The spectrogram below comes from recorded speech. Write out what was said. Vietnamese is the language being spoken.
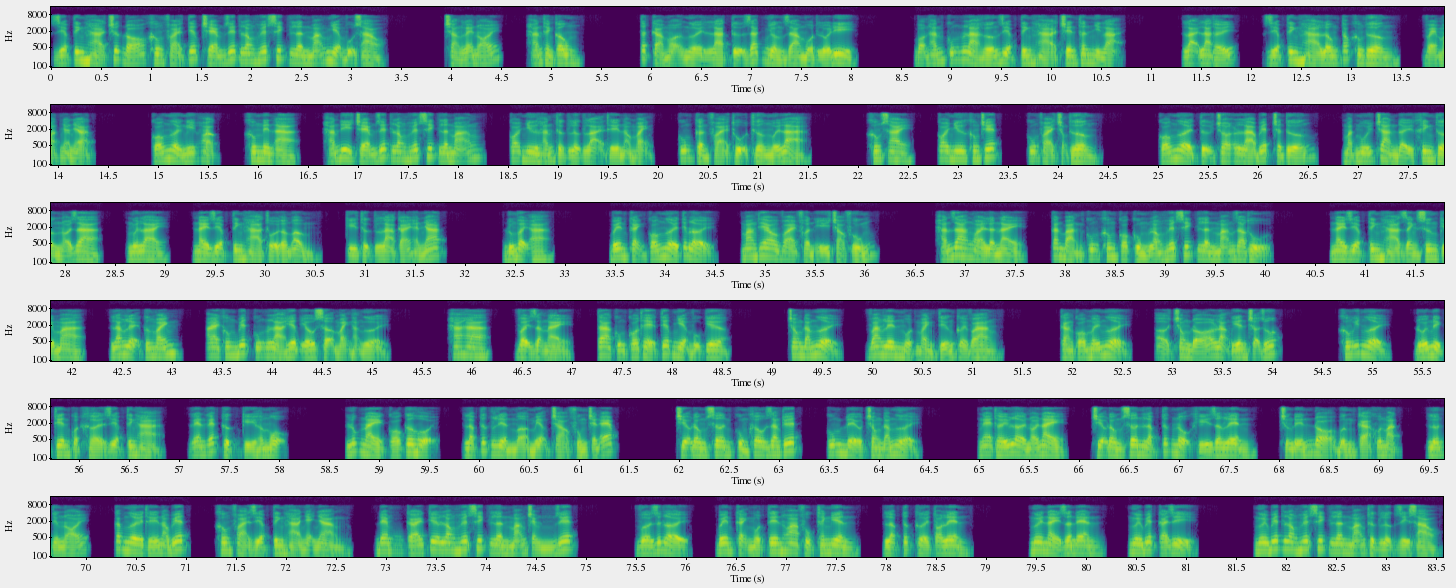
Diệp Tinh Hà trước đó không phải tiếp chém giết Long huyết xích lân mãng nhiệm vụ sao? Chẳng lẽ nói, hắn thành công? Tất cả mọi người là tự giác nhường ra một lối đi. Bọn hắn cũng là hướng Diệp Tinh Hà trên thân nhìn lại. Lại là thấy, Diệp Tinh Hà lông tóc không thương, vẻ mặt nhàn nhạt, nhạt. Có người nghĩ hoặc, không nên à, hắn đi chém giết Long huyết xích lân mãng, coi như hắn thực lực lại thế nào mạnh, cũng cần phải thụ thương mới là. Không sai, coi như không chết, cũng phải trọng thương. Có người tự cho là biết chân tướng, mặt mũi tràn đầy khinh thường nói ra, nguyên lai, like, này Diệp Tinh Hà thổi ầm ầm, kỳ thực là cái hèn nhát. Đúng vậy a. Bên cạnh có người tiếp lời, mang theo vài phần ý trào phúng. Hắn ra ngoài lần này, căn bản cũng không có cùng Long huyết xích lân mãng giao thủ. Này Diệp Tinh Hà danh xưng kiếm ma, lang lệ cương mãnh, ai không biết cũng là hiếp yếu sợ mạnh hạng người. Ha ha, vậy dạng này, ta cũng có thể tiếp nhiệm vụ kia. Trong đám người, vang lên một mảnh tiếng cười vang. Càng có mấy người, ở trong đó lặng yên trợ giúp. Không ít người, đối nghịch tiên quật khởi Diệp Tinh Hà, ghen ghét cực kỳ hâm mộ. Lúc này có cơ hội, lập tức liền mở miệng chào phúng chen ép. Triệu Đồng Sơn cùng Khâu Giang Tuyết cũng đều trong đám người. Nghe thấy lời nói này, Triệu Đồng Sơn lập tức nộ khí dâng lên, chứng đến đỏ bừng cả khuôn mặt, lớn tiếng nói, các ngươi thế nào biết, không phải Diệp Tinh Hà nhẹ nhàng, đem cái kia long huyết xích lân mãng chém giết. Vừa dứt lời, bên cạnh một tên hoa phục thanh niên, lập tức cười to lên. Ngươi này dân đen, ngươi biết cái gì? Ngươi biết long huyết xích lân mãng thực lực gì sao?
